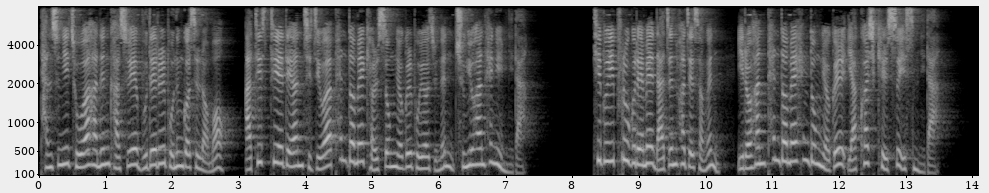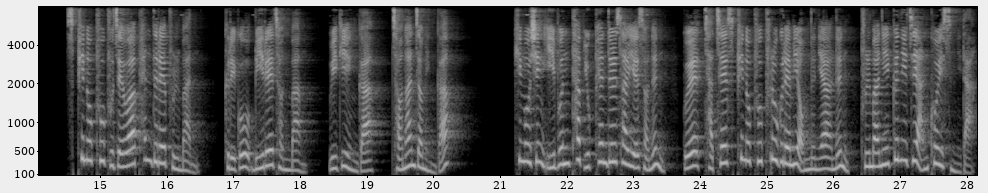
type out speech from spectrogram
단순히 좋아하는 가수의 무대를 보는 것을 넘어 아티스트에 대한 지지와 팬덤의 결속력을 보여주는 중요한 행위입니다. TV 프로그램의 낮은 화제성은 이러한 팬덤의 행동력을 약화시킬 수 있습니다. 스피노프 부재와 팬들의 불만, 그리고 미래 전망, 위기인가, 전환점인가? 킹오싱 2분 탑 6팬들 사이에서는 왜 자체 스피노프 프로그램이 없느냐는 불만이 끊이지 않고 있습니다.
